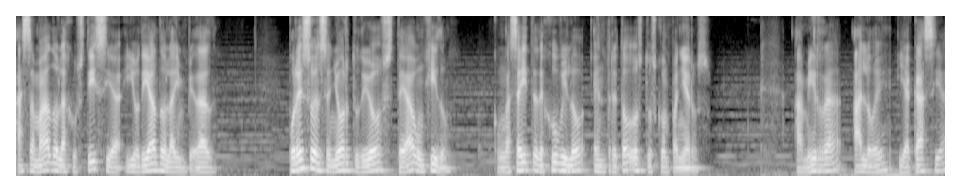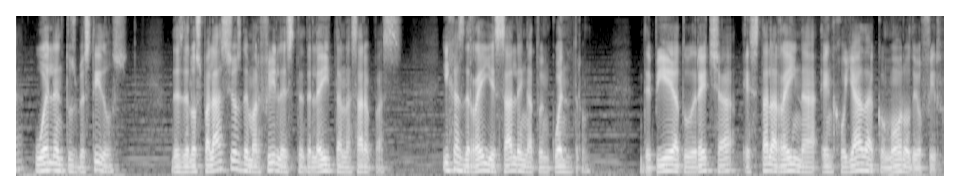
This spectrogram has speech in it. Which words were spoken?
Has amado la justicia y odiado la impiedad. Por eso el Señor tu Dios te ha ungido con aceite de júbilo entre todos tus compañeros. A mirra, aloe y acacia huelen tus vestidos. Desde los palacios de marfiles te deleitan las arpas. Hijas de reyes salen a tu encuentro. De pie a tu derecha está la reina enjollada con oro de Ofir.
